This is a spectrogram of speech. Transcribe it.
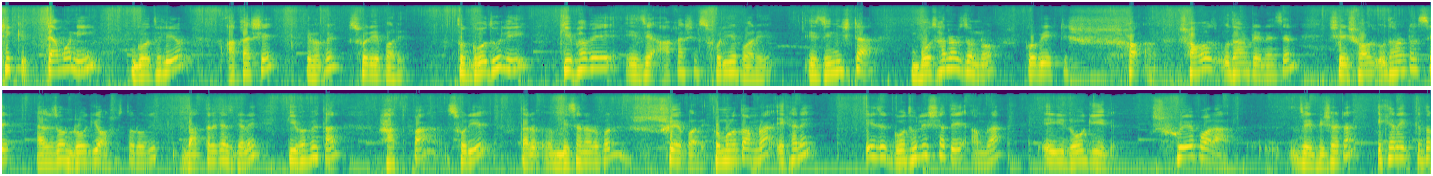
ঠিক তেমনই গোধূলিও আকাশে এভাবে ছড়িয়ে পড়ে। তো গোধূলি কীভাবে এই যে আকাশে ছড়িয়ে পড়ে, এই জিনিসটা বোঝানোর জন্য কবি একটি সহজ উদাহরণ এনেছেন। সেই সহজ উদাহরণটা হচ্ছে একজন রোগী, অসুস্থ রোগী ডাক্তারের কাছে গেলে কীভাবে তার হাত পা ছড়িয়ে তার বিছানার উপর শুয়ে পড়ে। তো মূলত আমরা এখানে এই যে গোধূলির সাথে আমরা এই রোগীর শুয়ে পড়া যে বিষয়টা, এখানে কিন্তু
